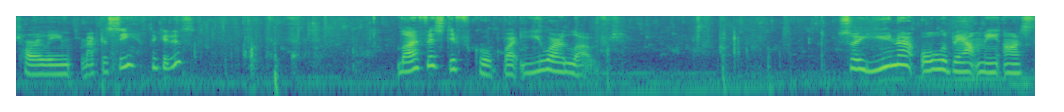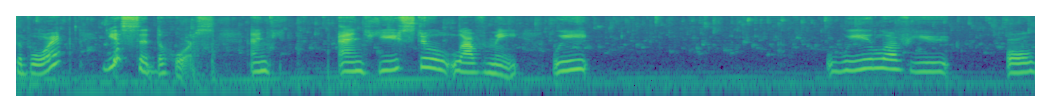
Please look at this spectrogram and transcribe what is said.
Charlie Mackesy, I think it is. Life is difficult, but you are loved. So you know all about me, asked the boy. Yes, said the horse. And and you still love me. We we love you all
